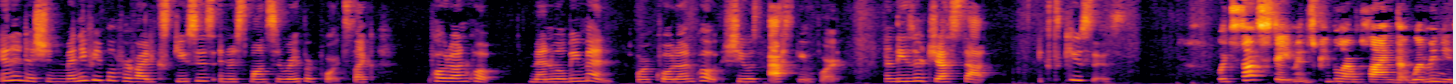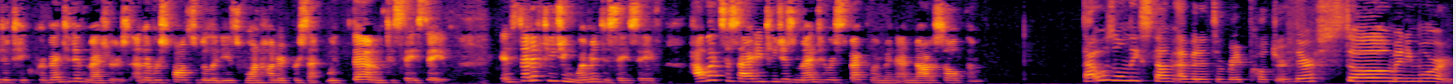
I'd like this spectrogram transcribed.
In addition, many people provide excuses in response to rape reports like, quote unquote, men will be men, or quote unquote, she was asking for it. And these are just that excuses. With such statements, people are implying that women need to take preventative measures and the responsibility is 100% with them to stay safe. Instead of teaching women to stay safe, how about society teaches men to respect women and not assault them? That was only some evidence of rape culture. There are so many more.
